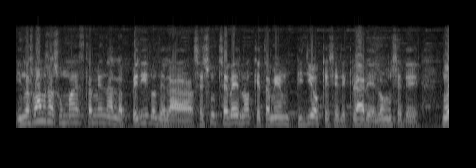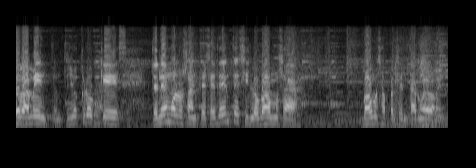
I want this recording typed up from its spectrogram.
y nos vamos a sumar también al pedido de la CESUD CB, ¿no? que también pidió que se declare el 11 de nuevamente. Entonces yo creo que tenemos los antecedentes y lo vamos a, vamos a presentar nuevamente.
